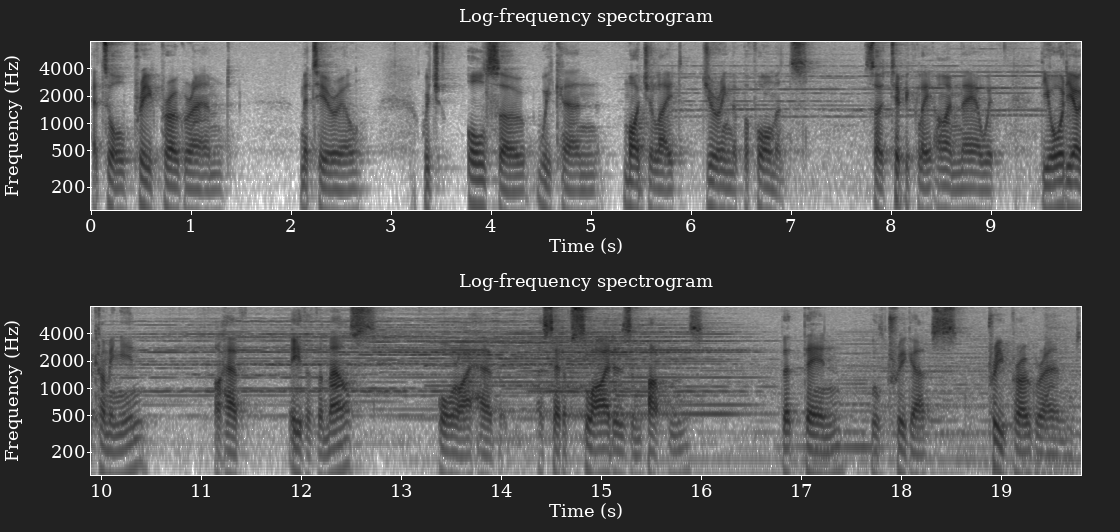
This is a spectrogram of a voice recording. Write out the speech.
It's all pre-programmed material, which also we can modulate during the performance. So typically I'm there with the audio coming in, I have either the mouse or I have a set of sliders and buttons that then will trigger pre-programmed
